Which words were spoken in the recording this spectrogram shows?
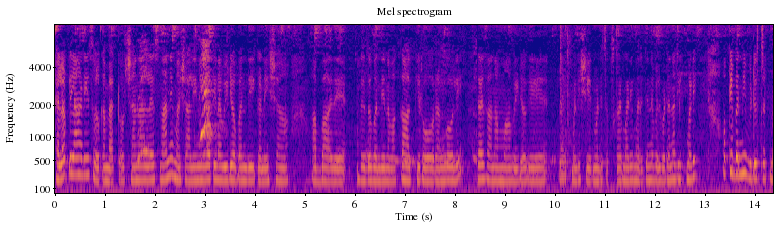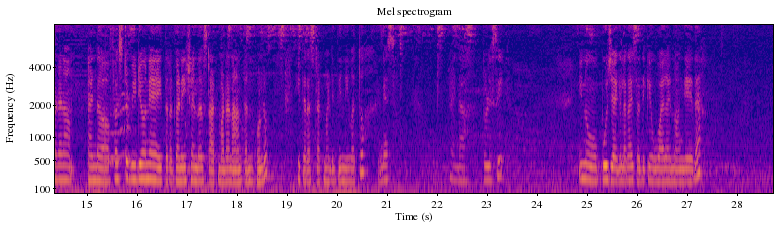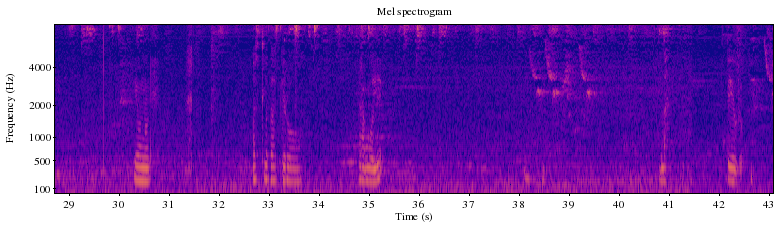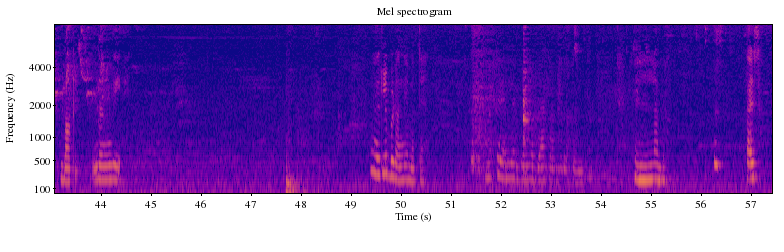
Hello ಕಿಲಾಡೀಸ್ welcome back to our channel yes ನಾನು ನಿಮ್ಮ ಶಾಲಿನಿ. ಇವತ್ತಿನ ವಿಡಿಯೋ ಬಂದು ಗಣೇಶ ಹಬ್ಬ ಇದೆ. ಇದು ಬಂದು ನಮ್ಮ ಅಕ್ಕ ಹಾಕಿರೋ ರಂಗೋಲಿ. ಗೈಸ್ ನಮ್ಮ ವಿಡಿಯೋಗೆ ಲೈಕ್ ಮಾಡಿ ಶೇರ್ ಮಾಡಿ ಸಬ್ಸ್ಕ್ರೈಬ್ ಮಾಡಿ, ಮರಿತೀನಿ. ಬೆಲ್ ಬಟನ್ನ ಕ್ಲಿಕ್ ಮಾಡಿ. ಓಕೆ ಬನ್ನಿ ವಿಡಿಯೋ ಸ್ಟಾರ್ಟ್ ಮಾಡೋಣ. ಆ್ಯಂಡ್ ಫಸ್ಟ್ ವಿಡಿಯೋನೇ ಈ ಥರ ಗಣೇಶಿಂದ ಸ್ಟಾರ್ಟ್ ಮಾಡೋಣ ಅಂತ ಅಂದ್ಕೊಂಡು ಈ ಥರ ಸ್ಟಾರ್ಟ್ ಮಾಡಿದ್ದೀನಿ ಇವತ್ತು. ಎಸ್ ಆ್ಯಂಡ್ ತುಳಸಿ. ಇನ್ನು ಪೂಜೆ ಆಗಿಲ್ಲ ಗೈಸ್ ಅದಕ್ಕೆ ಹೂವು ಎಲ್ಲ ಇನ್ನೂ ಹಂಗೆ ಇದೆ. ಇವ್ ನೋಡಿ. ಹೊಸ್ಲಿಗೆ ಹಾಕಿರೋ ರಂಗೋಲಿ. ಬಾ. ದೇವರು ಬಾಕ್ಲಿ ಗಂಗೆ. ಇರಲಿ ಬಿಡು ಹಂಗೆ ಮತ್ತೆ. ಎಲ್ಲ ಬಿಡು. ಕಾಯ್ಸು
